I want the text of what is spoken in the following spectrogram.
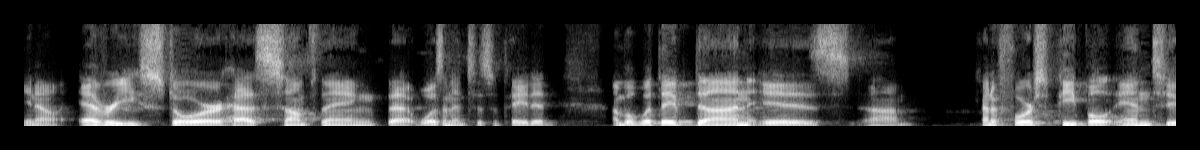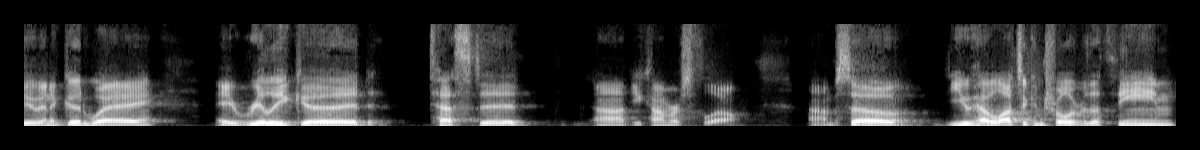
you know every store has something that wasn't anticipated. Um, but what they've done is um, kind of force people into in a good way a really good tested uh, e-commerce flow. Um, so you have lots of control over the theme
